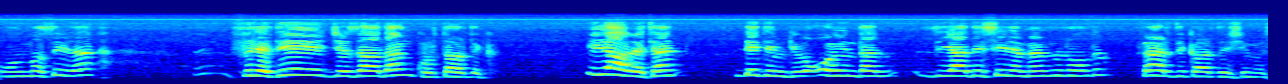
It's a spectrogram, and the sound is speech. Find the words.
olmasıyla Fred'i cezadan kurtardık. İlaveten dediğim gibi oyundan ziyadesiyle memnun oldum. Ferdi kardeşimiz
